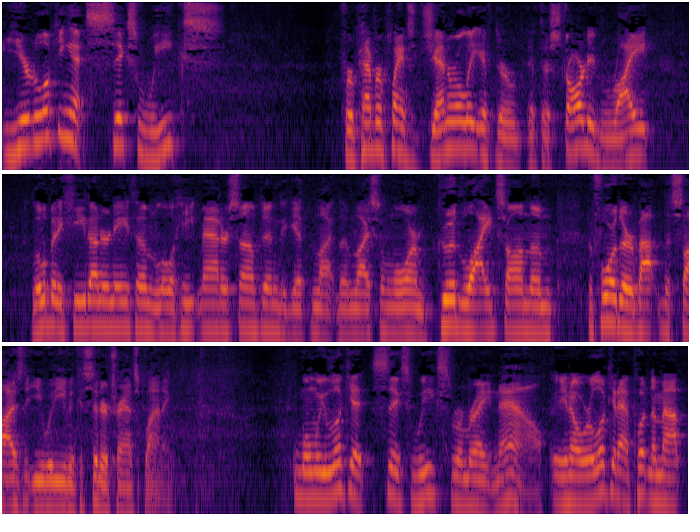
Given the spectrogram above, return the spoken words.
you're looking at six weeks for pepper plants generally if they're if they're started right a little bit of heat underneath them, a little heat mat or something to get them, them nice and warm, good lights on them before they're about the size that you would even consider transplanting. when we look at six weeks from right now, you know, we're looking at putting them out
